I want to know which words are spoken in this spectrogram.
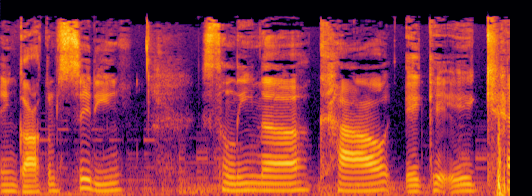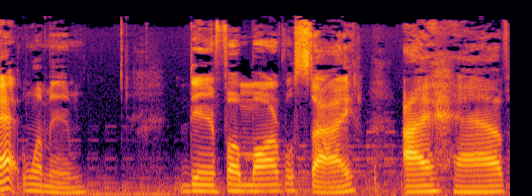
in Gotham City, Selina Kyle, aka Catwoman. Then for Marvel side, I have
